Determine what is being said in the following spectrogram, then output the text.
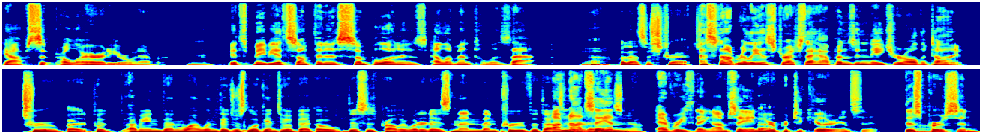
the opposite polarity or whatever. Hmm. It's maybe it's something as simple and as elemental as that. Yeah. But that's a stretch. That's not really a stretch. That happens in nature all the time. True, but but I mean, then why wouldn't they just look into it, be like, oh, this is probably what it is, and then then prove that that's. I'm not saying is, you know? everything. I'm saying Yeah. your particular incident. This Oh. person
